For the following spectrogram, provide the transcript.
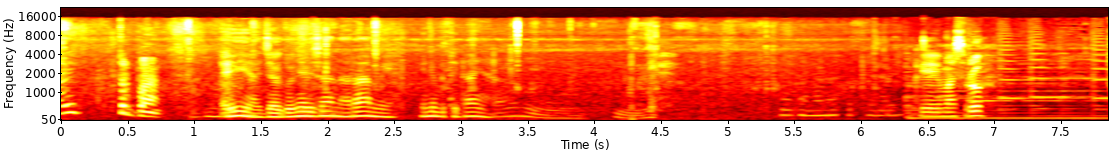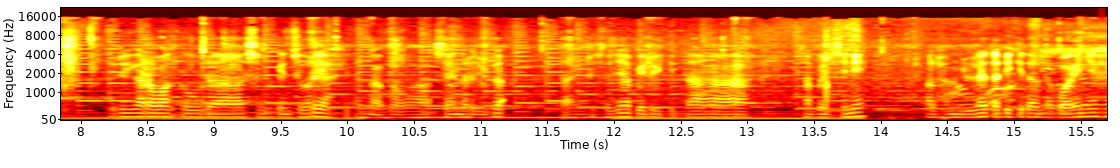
Tadi terbang. Eh, iya jagonya di sana rame. Ini betinanya. Oke mas bro. Jadi karena waktu udah semakin sore ya kita nggak bawa sender juga. Nah itu saja video kita sampai di sini alhamdulillah tadi kita udah poin ya.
